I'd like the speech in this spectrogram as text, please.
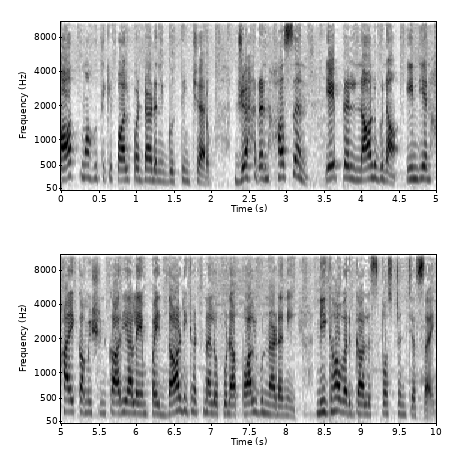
ఆత్మాహుతికి పాల్పడ్డాడని గుర్తించారు. జహ్రన్ హసన్ ఏప్రిల్ నాలుగున ఇండియన్ హై కమిషన్ కార్యాలయంపై దాడి ఘటనలో కూడా పాల్గొన్నాడని నిఘా వర్గాలు స్పష్టం చేశాయి.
